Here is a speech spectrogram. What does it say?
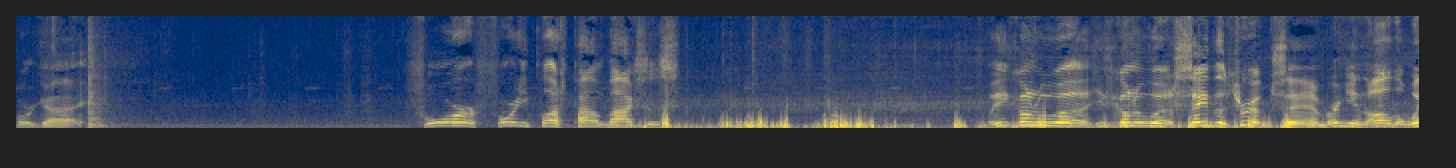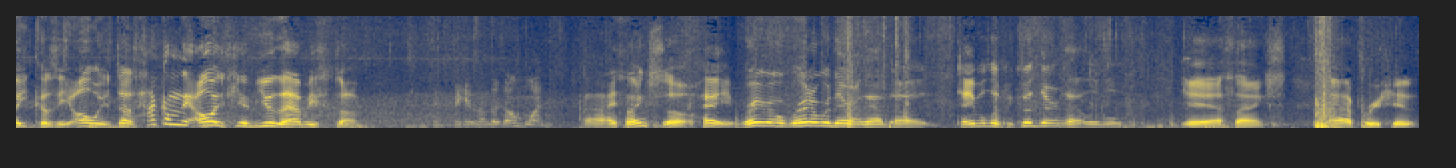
Poor guy. Four 40 plus pound boxes. Well, he's going to uh, he's going to uh, save the trips and bring in all the weight because he always does. How come they always give you the heavy stuff? because I'm the dumb one. I think so. Hey, right, right over there on that uh, table, if you could, there, that little. Yeah, thanks. I appreciate it.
